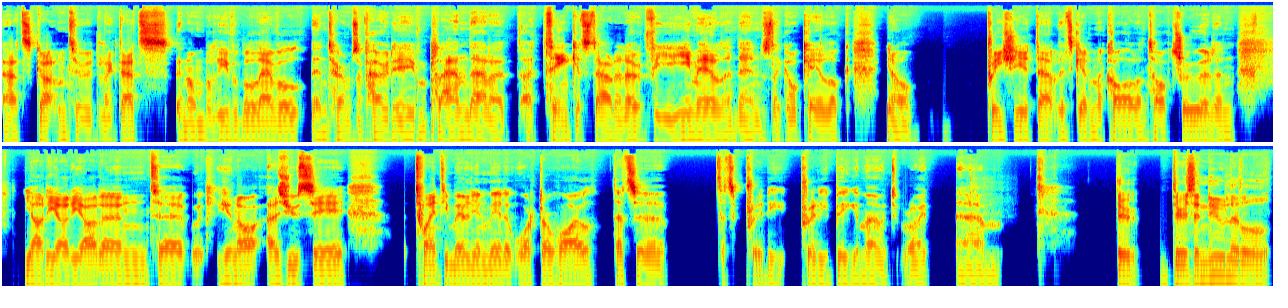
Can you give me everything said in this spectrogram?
that's gotten to it. like that's an unbelievable level in terms of how they even planned that. I, I think it started out via email and then it's like, okay, look, you know, appreciate that. Let's get on a call and talk through it and yada yada yada. And uh, you know, as you say, twenty million made it worth their while. That's a that's a pretty pretty big amount, right? Um, there, there's a new little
